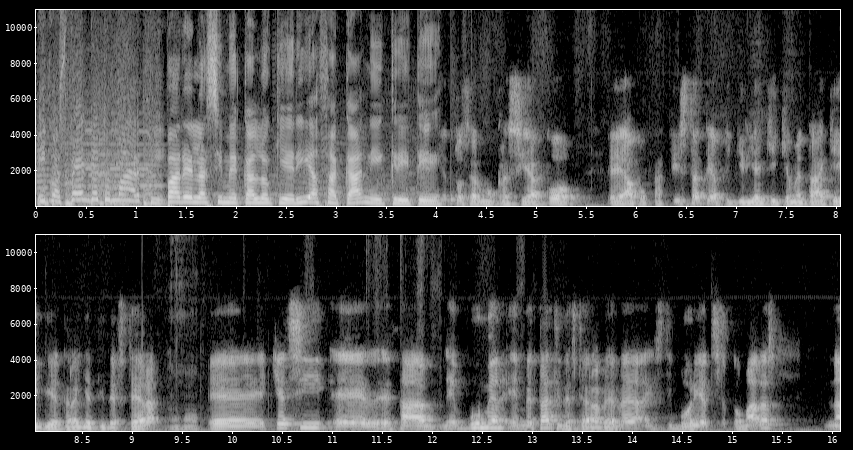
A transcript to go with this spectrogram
25 του Μάρτη. Παρέλαση με καλοκαιρία θα κάνει η Κρήτη. Και το θερμοκρασιακό ε, αποκαθίσταται από την Κυριακή και μετά και ιδιαίτερα για τη δευτερα Ε, και έτσι ε, θα ε, μπούμε ε, μετά τη Δευτέρα βέβαια στην πορεία της εβδομάδας να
